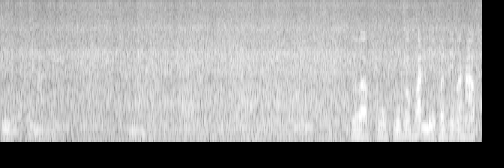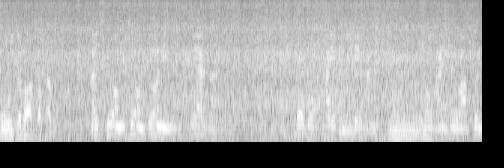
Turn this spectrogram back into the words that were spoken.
คู่ออกขึ้นมาเลยอันนั้น คือว่าปูปูคำพันธ์นี่เพิ่นสิมาหาปูตลอดบ่ครับก็ช่วงช่วงช่วงนี้แยกอะ บ่บอกใครอันนี้ได้บัดอืมบอกใครเพราะว่าเพิ่น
